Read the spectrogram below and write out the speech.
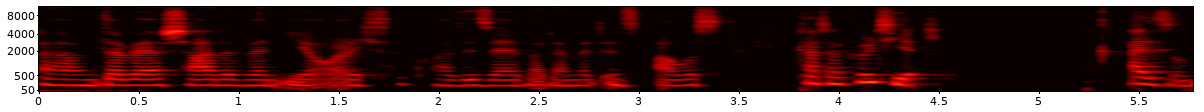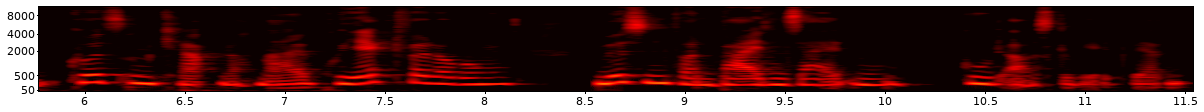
ähm, da wäre es schade, wenn ihr euch quasi selber damit ins Aus katapultiert. Also, kurz und knapp nochmal, Projektförderungen müssen von beiden Seiten gut ausgewählt werden.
